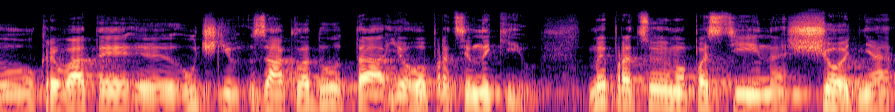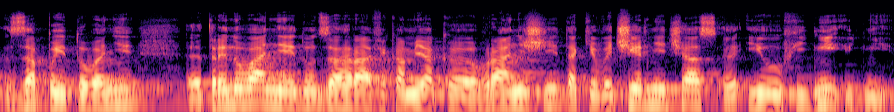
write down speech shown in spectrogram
укривати е, учнів закладу та його працівників. Ми працюємо постійно, щодня, запитувані. Тренування йдуть за графіком як в ранішній, так і в вечірній час, і у вхідні дні.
